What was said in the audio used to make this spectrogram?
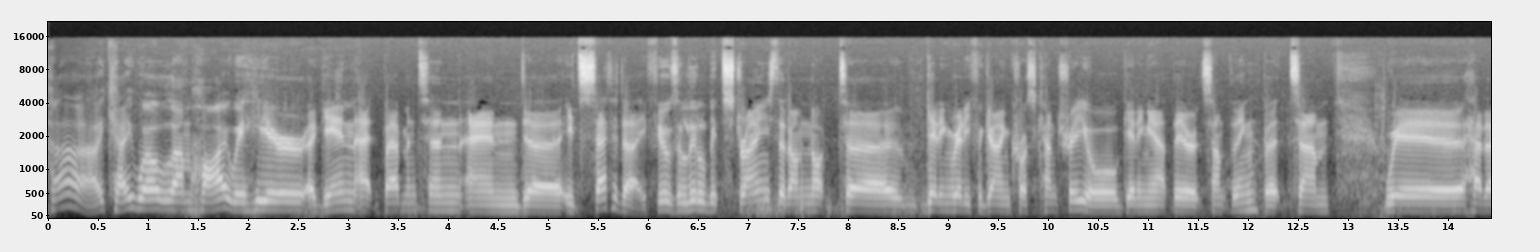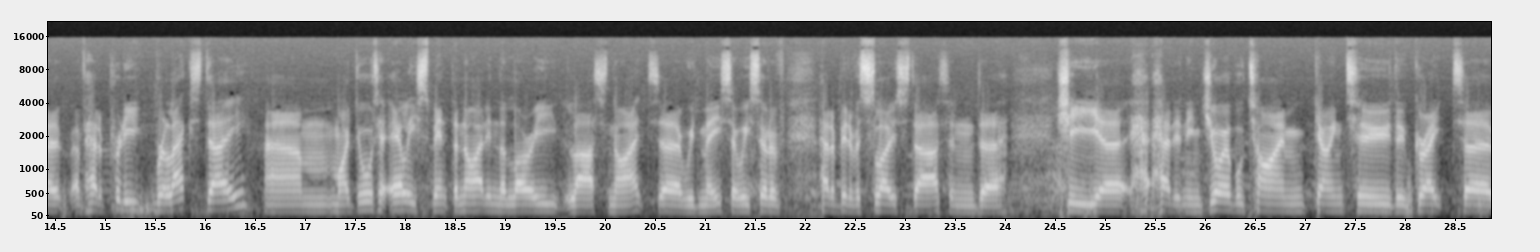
Ah, okay. Well, um, hi. We're here again at Badminton, and uh, it's Saturday. Feels a little bit strange that I'm not uh, getting ready for going cross country or getting out there at something, but um, we're had a. I've had a pretty relaxed day. Um, my daughter Ellie spent the night in the lorry last night uh, with me, so we sort of had a bit of a slow start and. Uh, she uh, had an enjoyable time going to the great uh,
